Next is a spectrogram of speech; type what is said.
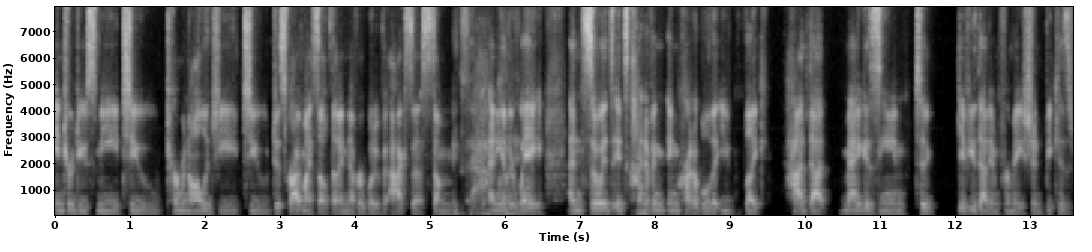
introduced me to terminology to describe myself that I never would have accessed some exactly. any other way. And so it's it's kind of in, incredible that you like had that magazine to give you that information because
